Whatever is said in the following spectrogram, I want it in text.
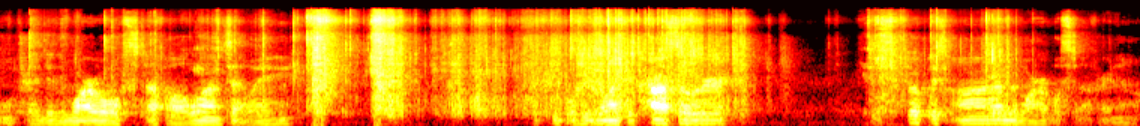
We'll try to do the Marvel stuff all at once, that way for people who don't like the crossover, just focus on the Marvel stuff right now.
